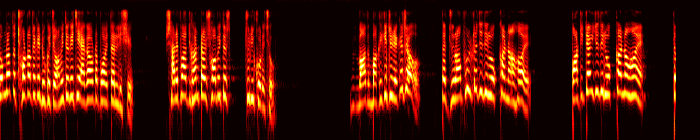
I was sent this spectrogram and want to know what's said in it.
তোমরা তো ছটা থেকে ঢুকেছো, আমি তো গেছি এগারোটা পঁয়তাল্লিশে। সাড়ে পাঁচ ঘণ্টা সবই তো চুরি করেছ। বাকি কিছু রেখেছো? তা জোড়া ফুলটা যদি রক্ষা না হয় পার্টিটাই যদি রক্ষা না হয় তা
